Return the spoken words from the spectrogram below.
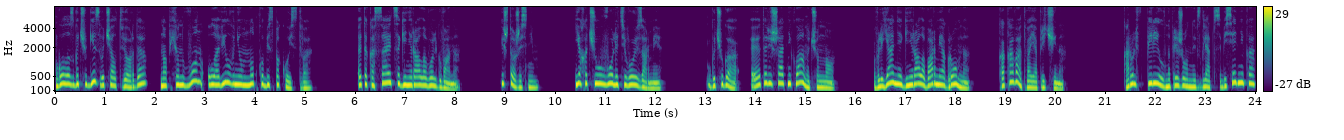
Голос Гачуги звучал твердо, но Пхён Вон уловил в нем нотку беспокойства. Это касается генерала Вольгвана. И что же с ним? Я хочу уволить его из армии. Гачуга, это решает не клану Чунно. Влияние генерала в армии огромно. Какова твоя причина? Король вперил напряженный взгляд в собеседника,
